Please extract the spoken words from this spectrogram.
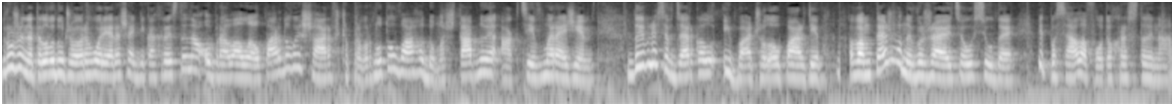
Дружина телеведучого Григорія Решетніка Христина обрала леопардовий шарф, щоб привернути увагу до масштабної акції в мережі. Дивлюся в дзеркало і бачу леопардів. Вам теж вони вважаються усюди? Підписала фото Христина.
